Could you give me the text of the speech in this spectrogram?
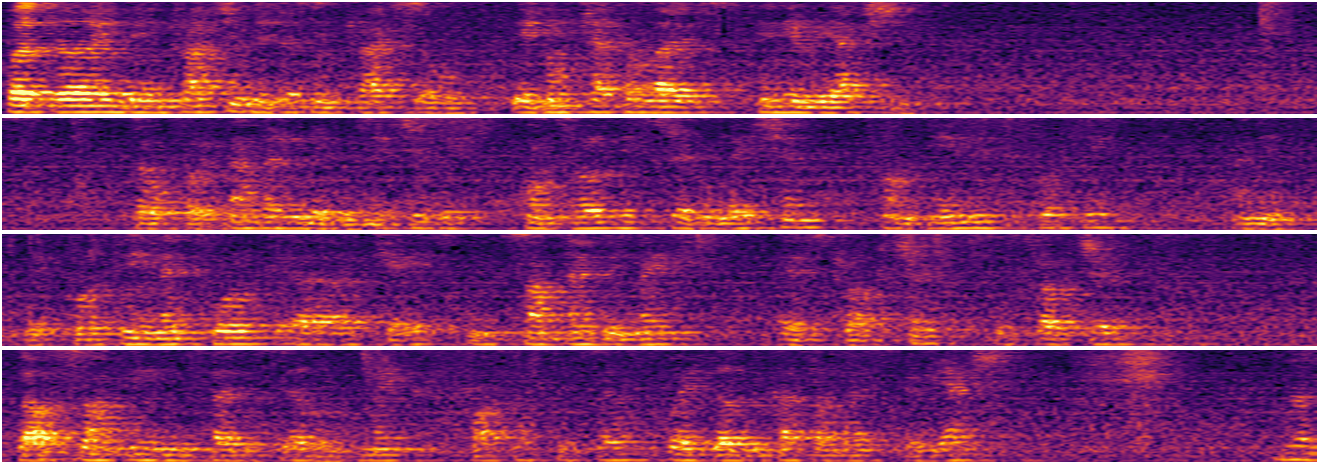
But uh, in the interaction, they just interact, so they don't catalyze any reaction. So, for example, in regulation, we control this regulation from DNA to protein. And in the protein network uh, case, sometimes they make a structure. This structure does something inside the cell, make part of the cell, but it doesn't catalyze the reaction. Well,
